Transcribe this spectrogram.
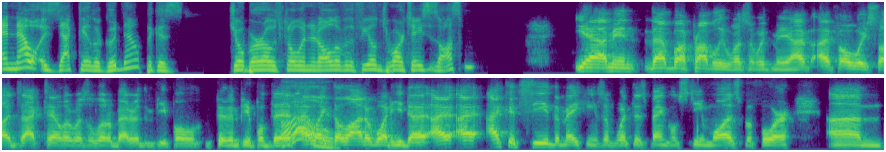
And now is Zac Taylor good now because Joe Burrow is throwing it all over the field and Ja'Marr Chase is awesome? Yeah, I mean that probably wasn't with me. I've I've always thought Zac Taylor was a little better than people than people did. Oh. I liked a oh. lot of what he did. I, I I could see the makings of what this Bengals team was before. Um,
